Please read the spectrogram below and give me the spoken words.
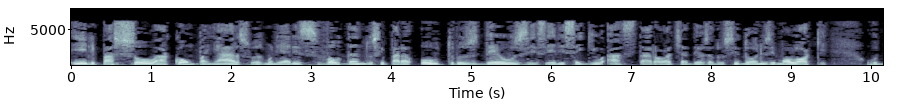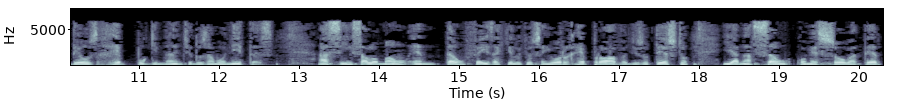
ele passou a acompanhar suas mulheres voltando-se para outros deuses. Ele seguiu Astarote, a deusa dos Sidônios, e Moloque, o deus repugnante dos Amonitas. Assim Salomão então fez aquilo que o Senhor reprova, diz o texto, e a nação começou a ter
